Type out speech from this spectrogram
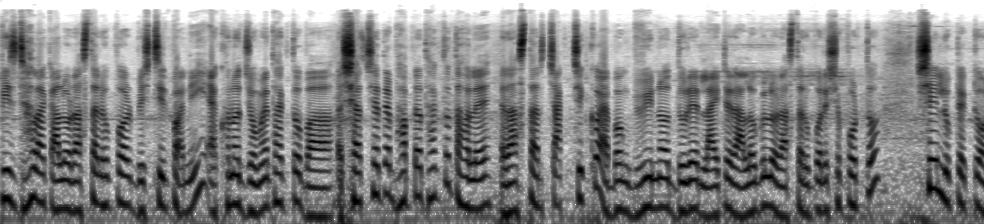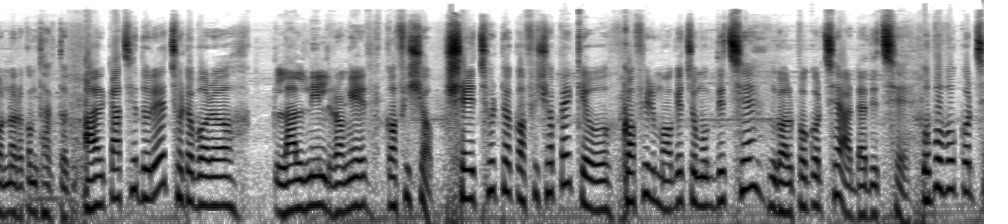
পিচ ঢালা কালো রাস্তার উপর বৃষ্টির পানি এখনও জমে থাকতো বা স্যাঁতস্যাঁতে ভাবটা থাকতো, তাহলে রাস্তার চাকচিক্য এবং বিভিন্ন দূরের লাইটের আলোগুলো রাস্তার উপর এসে পড়তো, সেই লুকটা একটু অন্যরকম থাকতো। আর কাছে দূরে ছোট বড় লাল নীল রঙের কফি শপ, সেই ছোট্ট কফি শপে কেউ কফির মগে চুমুক দিচ্ছে, গল্প করছে, আড্ডা দিচ্ছে, উপভোগ করছে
